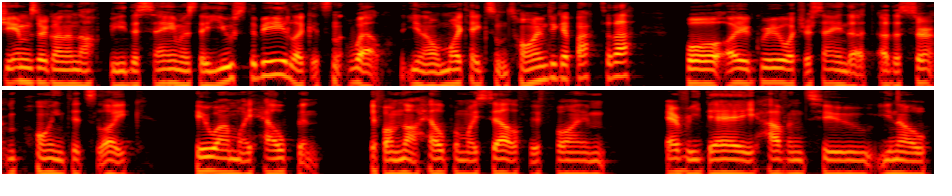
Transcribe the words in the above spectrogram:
gyms are going to not be the same as they used to be. Like it's not, well, you know, it might take some time to get back to that but I agree with what you're saying that at a certain point, it's like, who am I helping? If I'm not helping myself, if I'm every day having to, you know,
